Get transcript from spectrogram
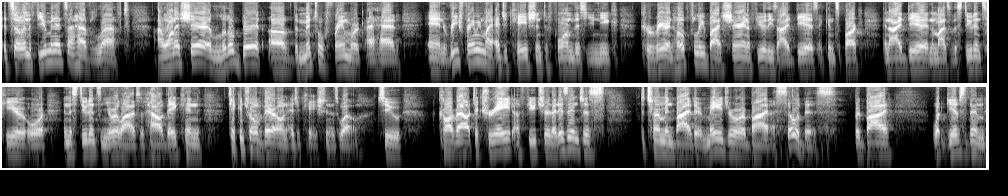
And so, in the few minutes I have left, I want to share a little bit of the mental framework I had and reframing my education to form this unique career. And hopefully, by sharing a few of these ideas, it can spark an idea in the minds of the students here or in the students in your lives of how they can take control of their own education as well to carve out to create a future that isn't just determined by their major or by a syllabus, but by what gives them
